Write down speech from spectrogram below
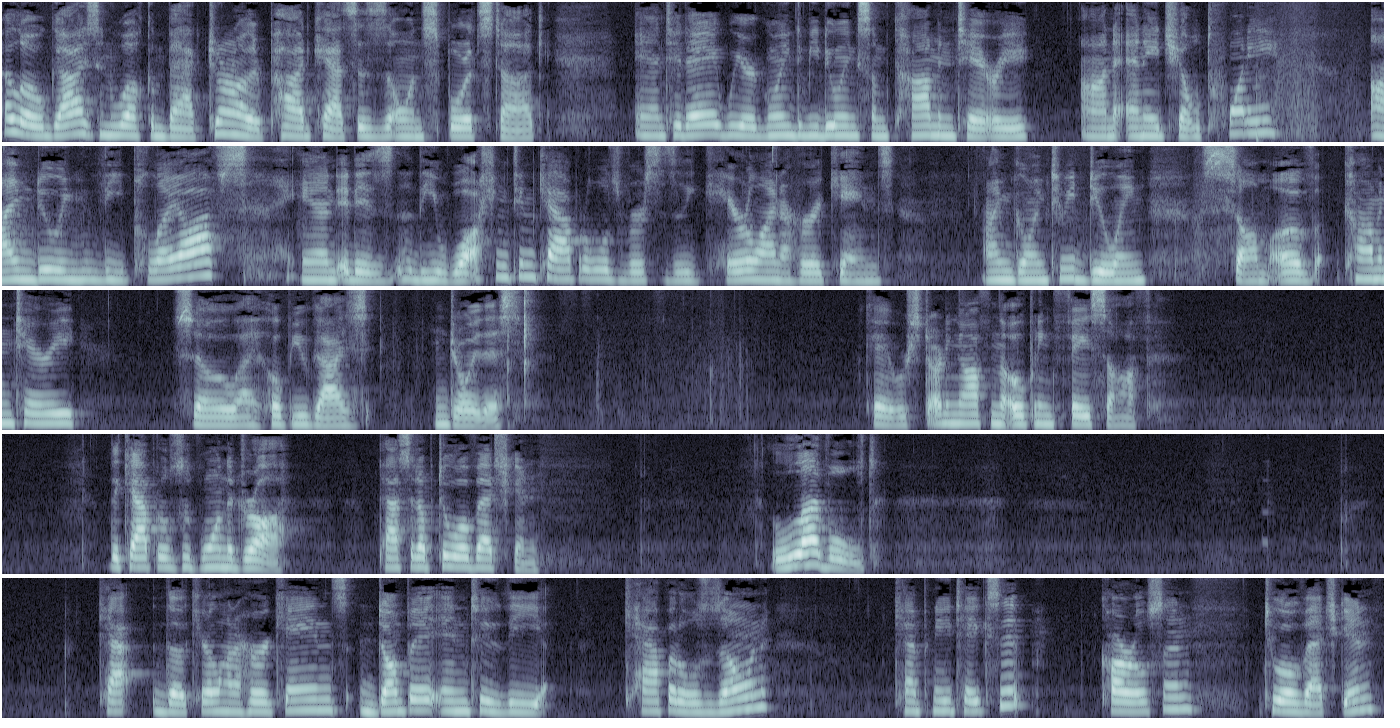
Hello, guys, and welcome back to another podcast. This is Owen Sports Talk, and today we are going to be doing some commentary on NHL 20. I'm doing the playoffs, and it is the Washington Capitals versus the Carolina Hurricanes. I'm going to be doing some of commentary, so I hope you guys enjoy this. Okay, we're starting off in the opening face-off. The Capitals have won the draw. Pass it up to Ovechkin. Leveled. Cap- the Carolina Hurricanes dump it into the Capitals zone. Kempny takes it. Carlson to Ovechkin,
